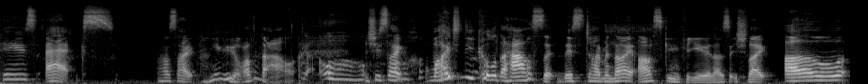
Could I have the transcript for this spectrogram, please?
who's X? I was like, Who are you on about? Oh. She's like, Why did you call the house at this time of night asking for you? And I was literally like, Oh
